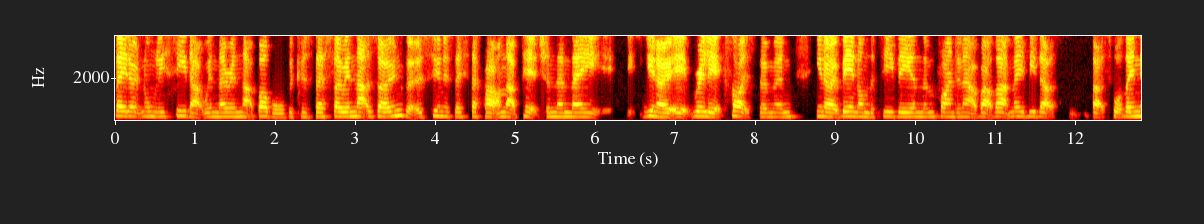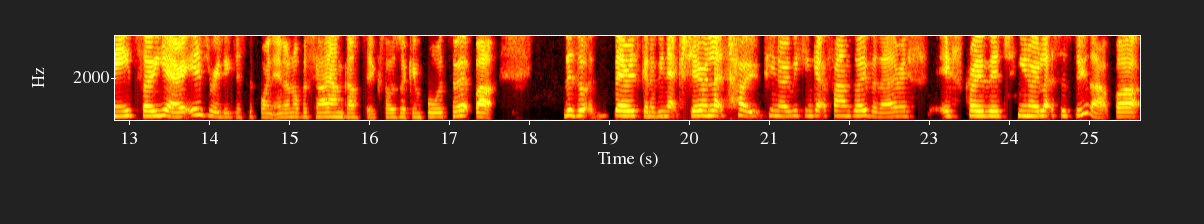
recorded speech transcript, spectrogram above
they don't normally see that when they're in that bubble because they're so in that zone. But as soon as they step out on that pitch and then they, you know, it really excites them and, you know, it being on the TV and them finding out about that, maybe that's that's what they need. So yeah, it is really disappointing. And obviously I am gutted because I was looking forward to it. But there's there is going to be next year and let's hope you know we can get fans over there if if covid you know lets us do that. But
